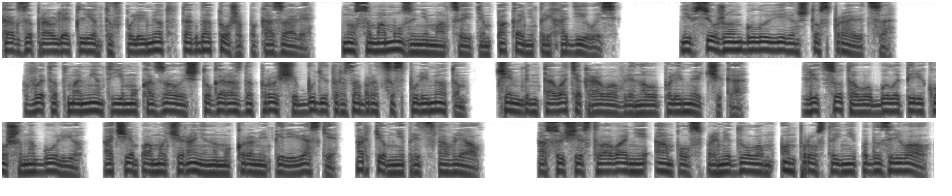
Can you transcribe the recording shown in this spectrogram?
Как заправлять ленту в пулемет, тогда тоже показали. но самому заниматься этим пока не приходилось. И все же он был уверен, что справится. В этот момент ему казалось, что гораздо проще будет разобраться с пулеметом, чем бинтовать окровавленного пулеметчика. Лицо того было перекошено болью, а чем помочь раненому, кроме перевязки, Артем не представлял. О существовании ампул с промедолом он просто и не подозревал,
